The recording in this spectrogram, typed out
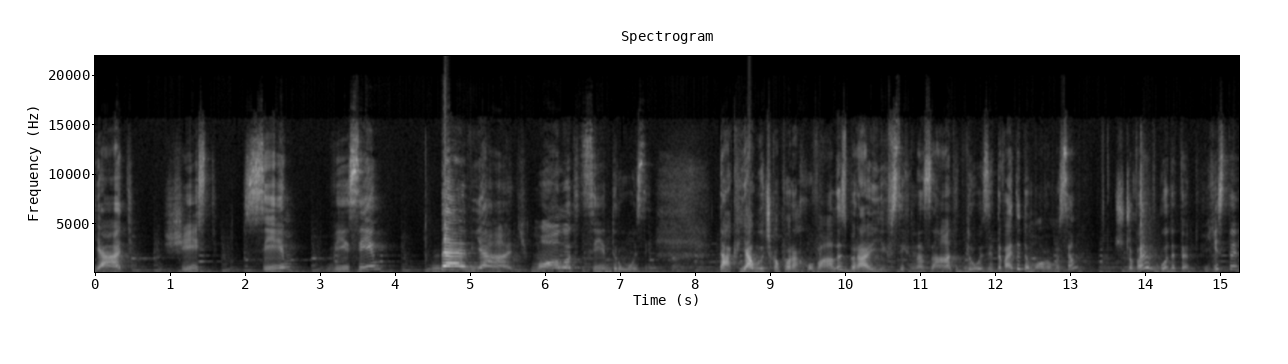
п'ять, шість, сім, вісім, дев'ять. Молодці, друзі. Так, яблучка порахували, збираю їх всіх назад. Друзі, давайте домовимося, що ви будете їсти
